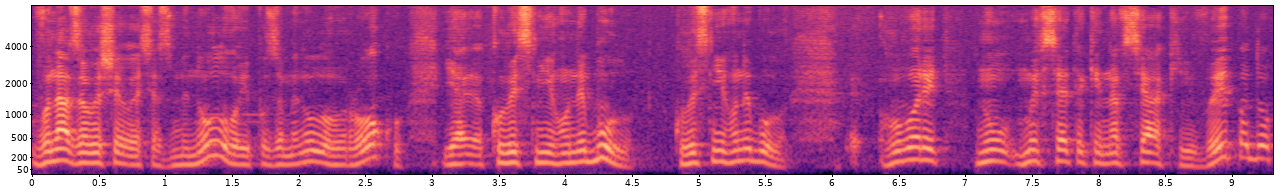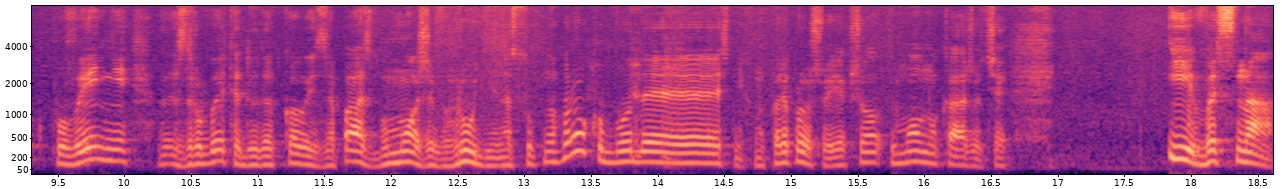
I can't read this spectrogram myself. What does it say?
Вона залишилася з минулого і позаминулого року, коли снігу не було. Коли снігу не було. Е, Говорять, ну ми все-таки на всякий випадок повинні е, зробити додатковий запас, бо може в грудні наступного року буде сніг. Ну перепрошую, якщо умовно кажучи, і весна.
